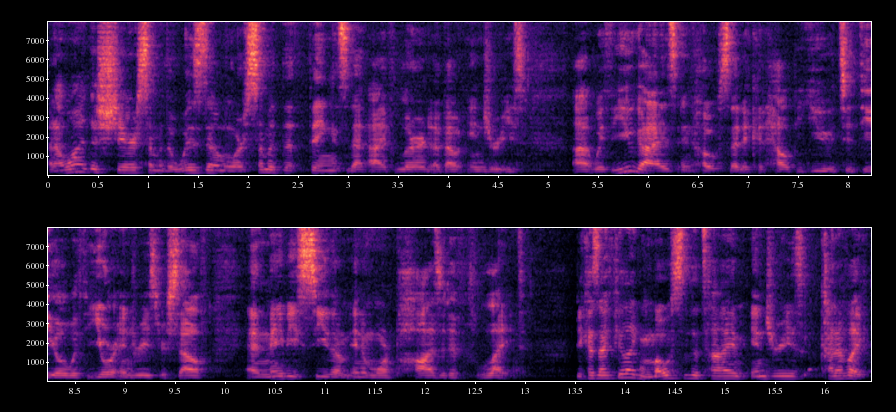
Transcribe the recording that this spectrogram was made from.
and I wanted to share some of the wisdom or some of the things that I've learned about injuries uh, with you guys in hopes that it could help you to deal with your injuries yourself and maybe see them in a more positive light. Because I feel like most of the time injuries kind of like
